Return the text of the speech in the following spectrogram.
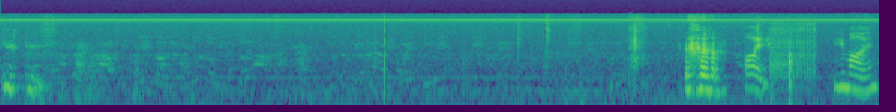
Seven. Hi. do you mind?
